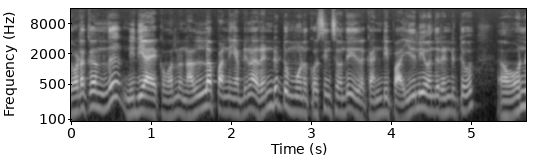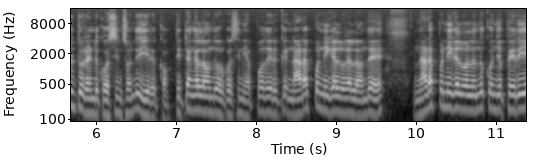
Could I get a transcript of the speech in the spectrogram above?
தொடக்கம் வந்து நிதி ஆயக்கம் வரலும் நல்லா பண்ணீங்க அப்படின்னா ரெண்டு டு மூணு கொஸ்டின்ஸ் வந்து இதில் கண்டிப்பாக இதுலேயும் வந்து ரெண்டு டு ஒன்று டு ரெண்டு கொஸ்டின்ஸ் வந்து இருக்கும். திட்டங்களில் வந்து ஒரு கொஸ்டின் எப்போதும் இருக்குது நடப்பு நிகழ்வுகள் வந்து நடப்பு நிகழ்வுகள் வந்து கொஞ்சம் பெரிய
